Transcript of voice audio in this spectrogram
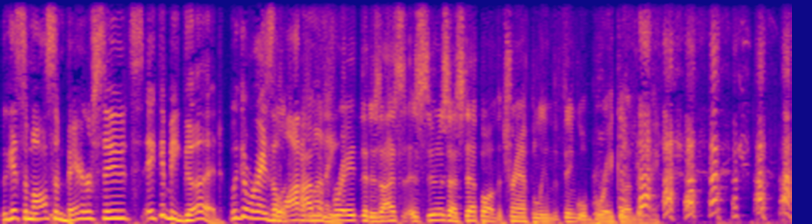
We get some awesome bear suits. It could be good. We could raise a lot of money. I'm afraid that as, I, as soon as I step on the trampoline, the thing will break under me.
